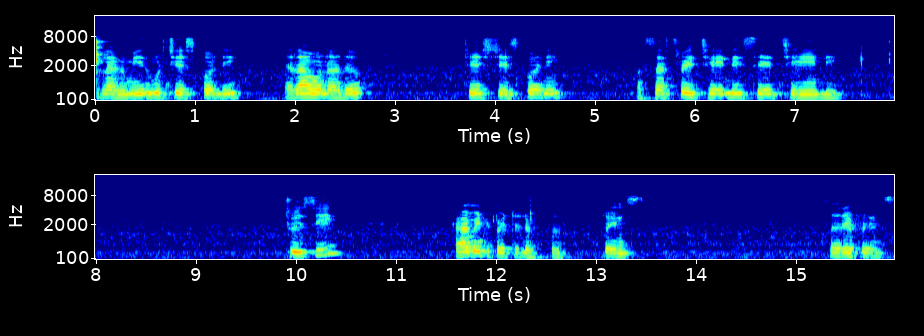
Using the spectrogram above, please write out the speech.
ఇలాగ మీరు కూడా చేసుకోండి. ఎలా ఉన్నదో టేస్ట్ చేసుకొని సబ్స్క్రైబ్ చేయండి షేర్ చేయండి. చూసి కామెంట్ పెట్టండి ఫ్రెండ్స్. సరే ఫ్రెండ్స్.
